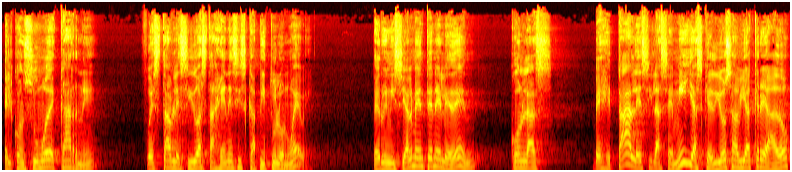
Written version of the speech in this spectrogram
el consumo de carne fue establecido hasta Génesis capítulo 9. Pero inicialmente en el Edén, con las vegetales y las semillas que Dios había creado,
